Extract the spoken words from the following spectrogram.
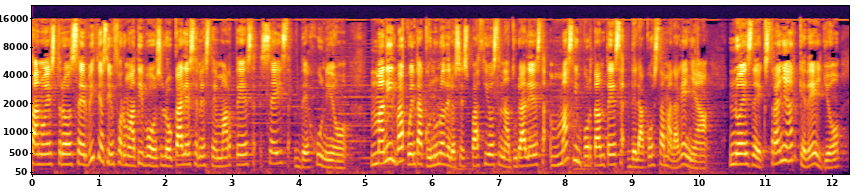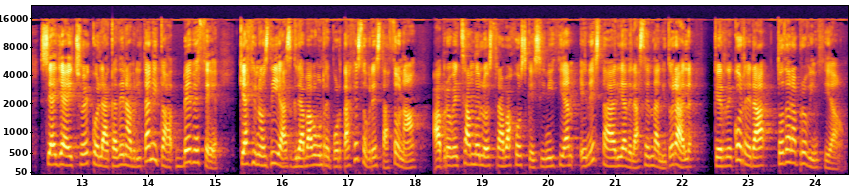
a nuestros servicios informativos locales en este martes 6 de junio. Manilva cuenta con uno de los espacios naturales más importantes de la costa malagueña. No es de extrañar que de ello se haya hecho eco la cadena británica BBC, que hace unos días grababa un reportaje sobre esta zona, aprovechando los trabajos que se inician en esta área de la senda litoral que recorrerá toda la provincia.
